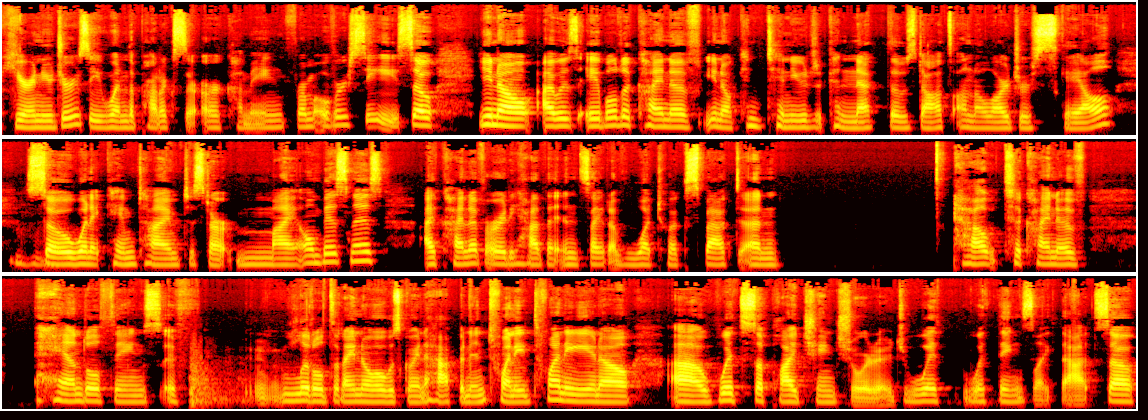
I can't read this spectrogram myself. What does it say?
here in New Jersey when the products are coming from overseas. So, you know, I was able to kind of, you know, continue to connect those dots on a larger scale. Mm-hmm. So, when it came time to start my own business, I kind of already had the insight of what to expect and how to kind of handle things if little did I know what was going to happen in 2020, you know, uh, with supply chain shortage, with with things like that. So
